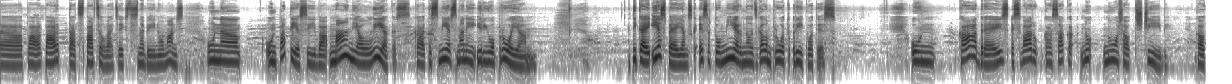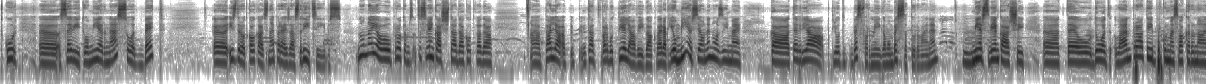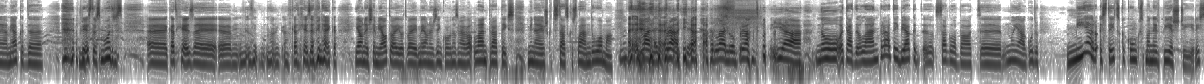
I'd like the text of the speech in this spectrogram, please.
pār, pār, tāds pārcilvēcīgs, tas nebija no manis. Un, un patiesībā man jau liekas, ka tas miers manī ir joprojām. Tikai iespējams, ka es ar to mieru ne līdz galam protu rīkoties. Un kādreiz es varu, kā saka, nu, nošaut šķībi kaut kur uh, sevī to mieru nesot, bet uh, izdarot kaut kādas nepareizās rīcības. Nu, ne jau, protams, tas vienkārši tādā kaut kādā uh, paļā, tād varbūt pieļāvīgāk vairāk, jo miers jau nenozīmē, ka tev ir jākļūt bezformīgam un bezsatura, vai ne? Mm. Miers vienkārši uh, tev dod lēnprātību, par kur mēs vakar runājām, ja, kad uh, priesteris Modris uh, katehēzē, um, katehēzē minēja, ka jauniešiem jautājot, vai jaunieši zina, ko nozīmē lēnprātīgs, minējuši, ka tas tāds, kas lēn domā. Nu, lēnais prāts, ja, ar lēno prātu. jā, nu, tāda lēnprātība, ja, kad uh, saglabāt, uh, nu jā, gudru, Mieru es ticu, ka kungs man ir piešķīris,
